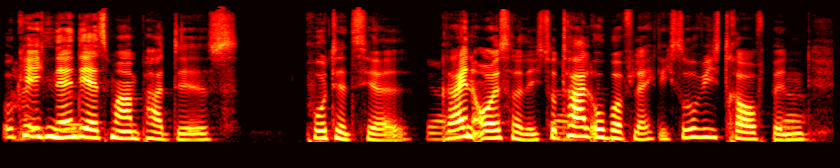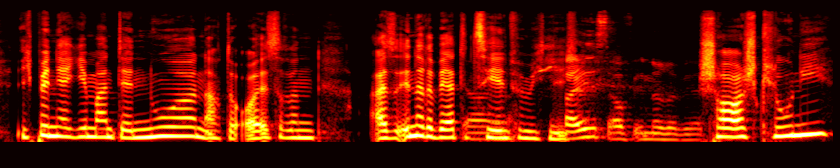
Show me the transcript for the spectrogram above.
Okay, ich nenne dir jetzt mal ein paar Dilfs. Potenziell. Rein äußerlich, total oberflächlich, so wie ich drauf bin. Ich bin ja jemand, der nur nach der äußeren, also innere Werte zählen für mich nicht. Scheiß auf innere Werte. George Clooney,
